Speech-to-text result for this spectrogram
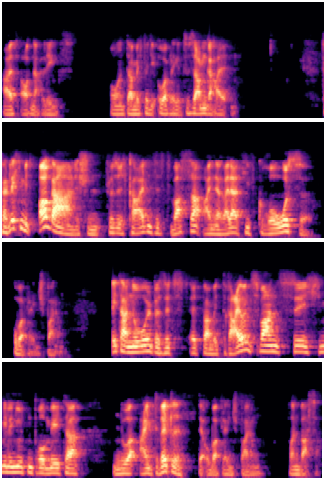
als auch nach links und damit wird die Oberfläche zusammengehalten. Verglichen mit organischen Flüssigkeiten besitzt Wasser eine relativ große Oberflächenspannung. Ethanol besitzt etwa mit 23 mN pro Meter nur ein Drittel der Oberflächenspannung von Wasser.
